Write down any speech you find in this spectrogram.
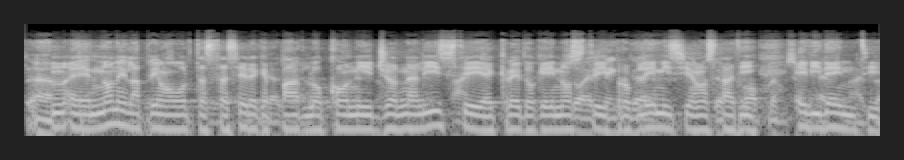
Uh, Eh, non è la prima volta stasera che parlo con i giornalisti e credo che i nostri problemi siano stati evidenti.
